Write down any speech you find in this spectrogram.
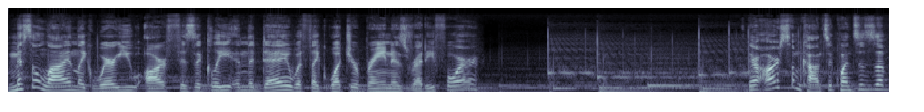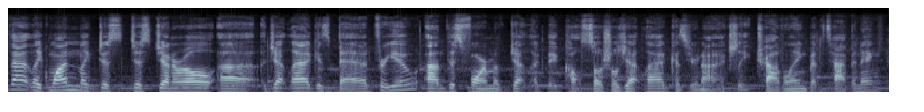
misalign like where you are physically in the day with like what your brain is ready for there are some consequences of that. Like one, like just just general uh, jet lag is bad for you. Um, this form of jet lag they call social jet lag because you're not actually traveling, but it's happening.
